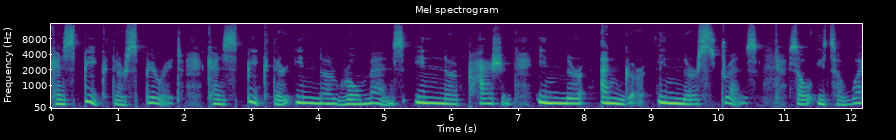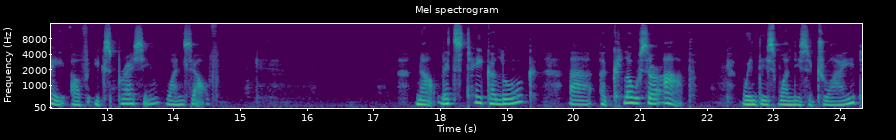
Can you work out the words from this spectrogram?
can speak their spirit can speak their inner romance inner passion inner anger inner strength. So it's a way of expressing oneself now let's take a look, uh, a closer up when this one is dried.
